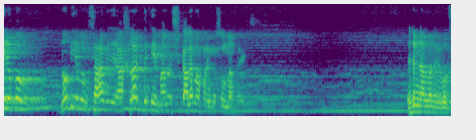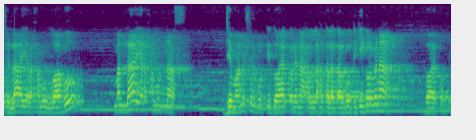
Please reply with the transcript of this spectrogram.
এরকম নবী এবং সাহাবীদের আখলাক দেখে মানুষ কালেমা পরে মুসলমান হয়ে হয়েছে এজন্য আল্লাহ নবী বলছে, লা যে মানুষের প্রতি দয়া করে না, আল্লাহ তালা তার প্রতি কি করবে না? দয়া করবে।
